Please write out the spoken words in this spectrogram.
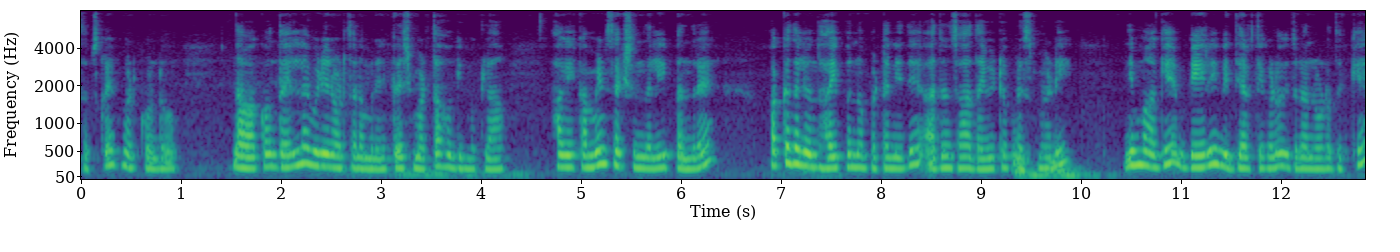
ಸಬ್ಸ್ಕ್ರೈಬ್ ಮಾಡಿಕೊಂಡು. ನಾವು ಹಾಕೋಂಥ ಎಲ್ಲ ವಿಡಿಯೋ ನೋಡ್ತಾ ನಮ್ಮನ್ನು ಎನ್ಕರೇಜ್ ಮಾಡ್ತಾ ಹೋಗಿ ಮಕ್ಕಳ. ಹಾಗೆ ಕಮೆಂಟ್ ಸೆಕ್ಷನ್ದಲ್ಲಿ ಬಂದರೆ ಪಕ್ಕದಲ್ಲಿ ಒಂದು ಹೈಪ್ ಅನ್ನೋ ಬಟನ್ ಇದೆ, ಅದನ್ನು ಸಹ ದಯವಿಟ್ಟು ಪ್ರೆಸ್ ಮಾಡಿ. ನಿಮ್ಮ ಹಾಗೆ ಬೇರೆ ವಿದ್ಯಾರ್ಥಿಗಳು ಇದನ್ನು ನೋಡೋದಕ್ಕೆ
